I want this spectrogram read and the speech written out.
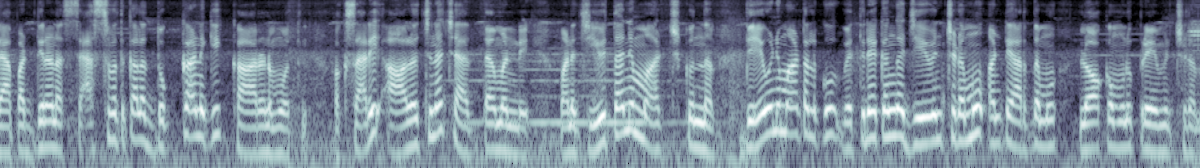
రేపటి శాశ్వత శాశ్వతకాల దుఃఖానికి కారణమవుతుంది. ఒకసారి ఆలోచన చేద్దామండి. మన జీవితాన్ని మార్చుకుందాం. దేవుని మాటలకు వ్యతిరేకంగా జీవించడము అంటే అర్థము లోకమును ప్రేమించడం.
